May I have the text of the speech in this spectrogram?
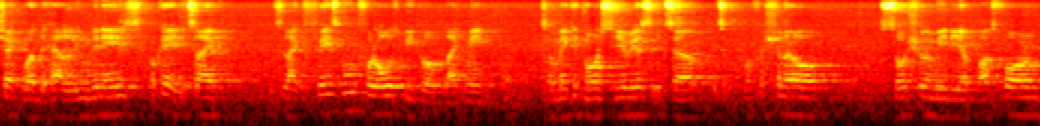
check what the hell LinkedIn is. Okay, it's like it's like Facebook for old people like me. So make it more serious. It's a it's a professional social media platform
